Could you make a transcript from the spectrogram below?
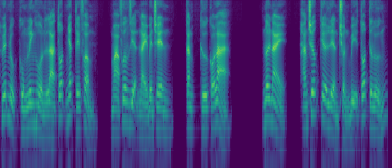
huyết nhục cùng linh hồn là tốt nhất tế phẩm, mà phương diện này bên trên, căn cứ có là. Nơi này, hắn trước kia liền chuẩn bị tốt tương ứng,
